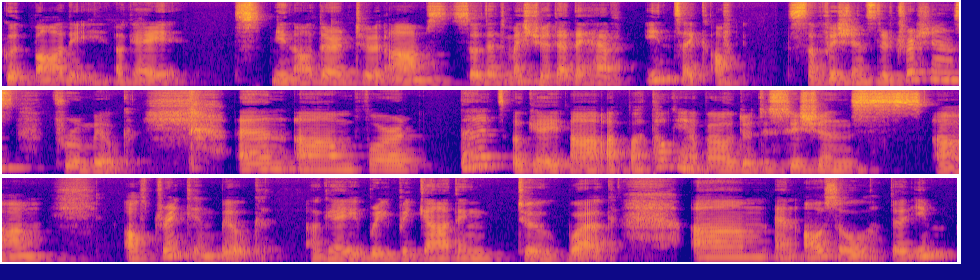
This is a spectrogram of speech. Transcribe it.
good body, okay, in order to um, so that make sure that they have intake of sufficient nutrition through milk, and um, for okay uh, uh, talking about the decisions um, of drinking milk okay regarding to work um, and also the in,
